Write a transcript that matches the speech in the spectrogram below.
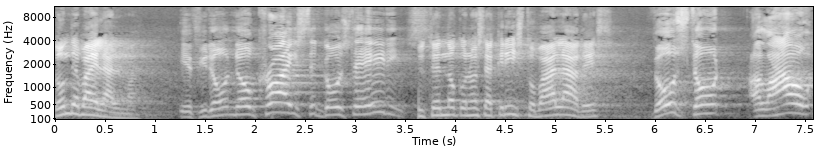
¿Dónde va el alma? If you don't know Christ, it goes to Hades. Si usted no conoce a Cristo, va al Hades. Those don't allow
